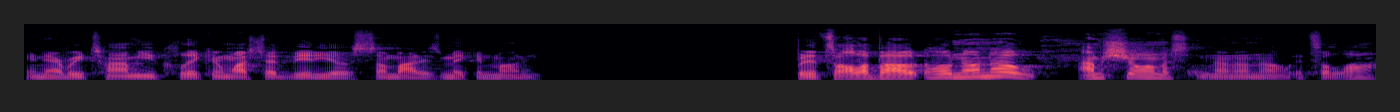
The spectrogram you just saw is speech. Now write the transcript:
and every time you click and watch that video, somebody's making money. But it's all about, oh, no, no, I'm showing us. No, no, no, it's a lie.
